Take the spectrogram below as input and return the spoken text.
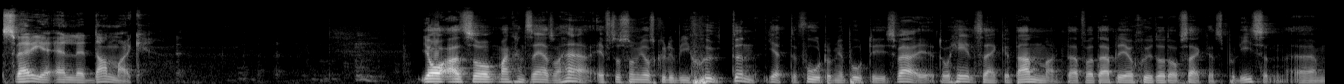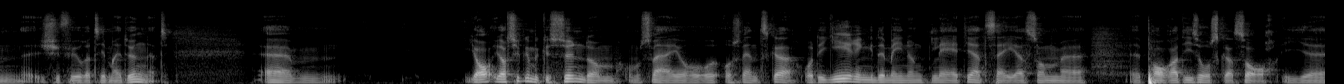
Sverige eller Danmark? Ja, alltså man kan säga så här, eftersom jag skulle bli skjuten jättefort om jag bodde i Sverige, då helt säkert Danmark, därför att där blir jag skyddad av Säkerhetspolisen um, ehm, 24 timmar i dygnet. Um, jag, jag tycker mycket synd om, om Sverige och, och svenskar. Och det ger inte mig någon glädje att säga som eh, Paradis Oskar sa i, eh,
